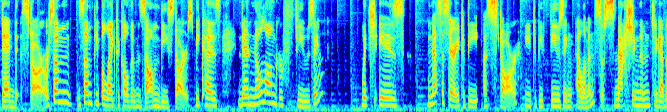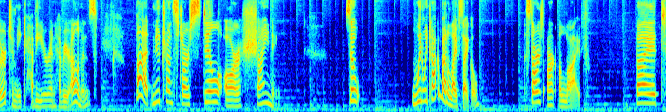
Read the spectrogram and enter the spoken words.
dead star or some some people like to call them zombie stars because they're no longer fusing which is necessary to be a star. You need to be fusing elements so smashing them together to make heavier and heavier elements. But neutron stars still are shining. So when we talk about a life cycle stars aren't alive. But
